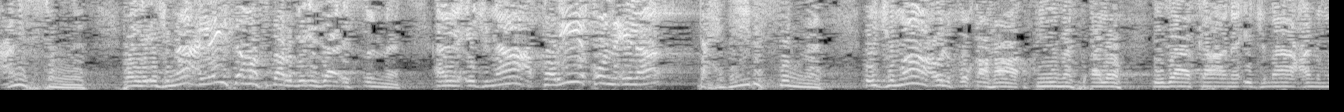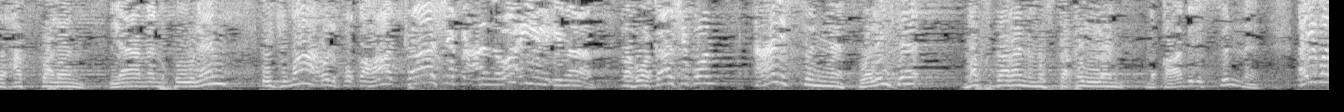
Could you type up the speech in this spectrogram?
عن السنة. فالإجماع ليس مصدر بإزاء السنة. الإجماع طريق إلى تحديد السنة. إجماع الفقهاء في مسألة إذا كان اجماعا محصلا لا منقولا. إجماع الفقهاء كاشف عن رأي الإمام فهو كاشف عن السنة وليس مصدرا مستقلا مقابل السنة. أيضا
